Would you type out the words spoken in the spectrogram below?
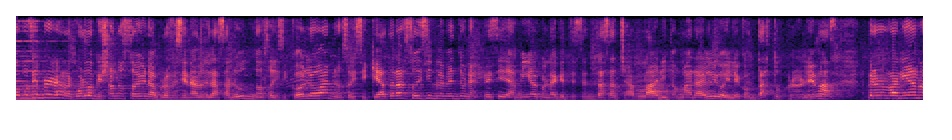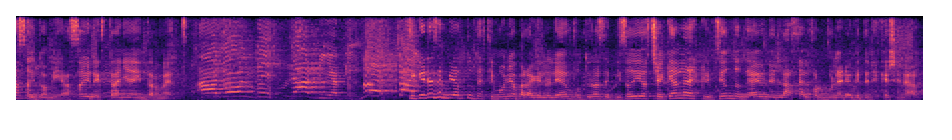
Como siempre les recuerdo que yo no soy una profesional de la salud, no soy psicóloga, no soy psiquiatra, soy simplemente una especie de amiga con la que te sentás a charlar y tomar algo y le contás tus problemas, pero en realidad no soy tu amiga, soy una extraña de internet. ¿A dónde está mi amigo? Si querés enviar tu testimonio para que lo lea en futuros episodios, chequea en la descripción donde hay un enlace al formulario que tenés que llenar.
